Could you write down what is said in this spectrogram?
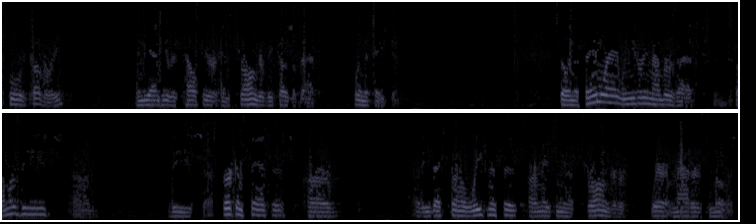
a full recovery. In the end, he was healthier and stronger because of that limitation. So, in the same way, we need to remember that some of these um, these uh, circumstances are these external weaknesses are making us stronger where it matters most.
